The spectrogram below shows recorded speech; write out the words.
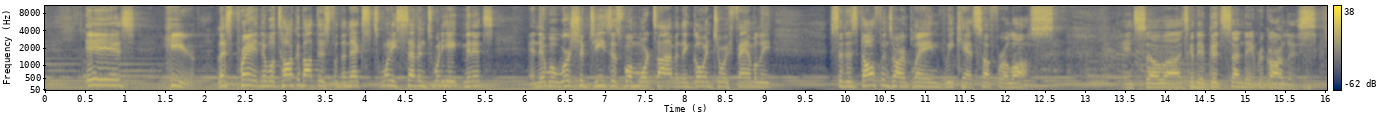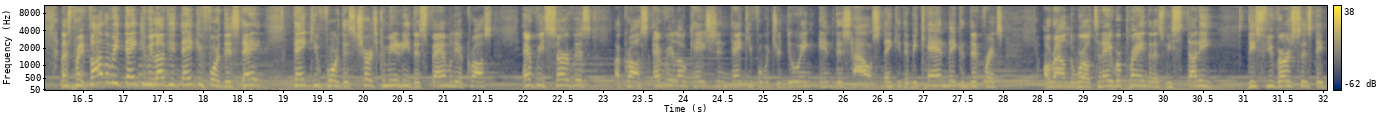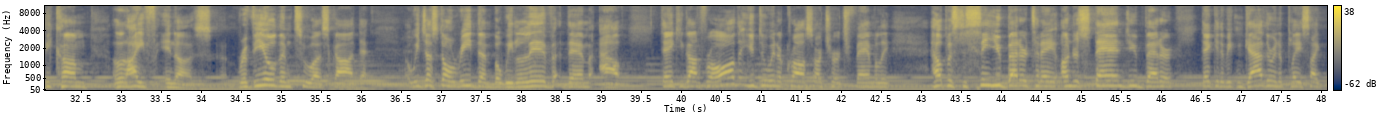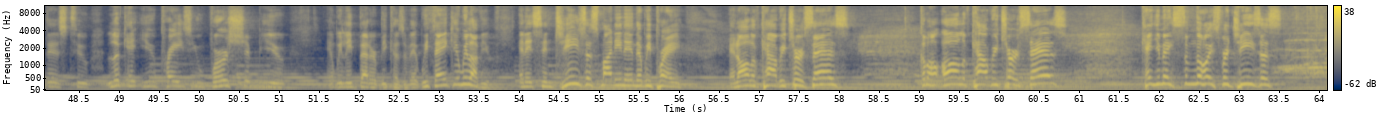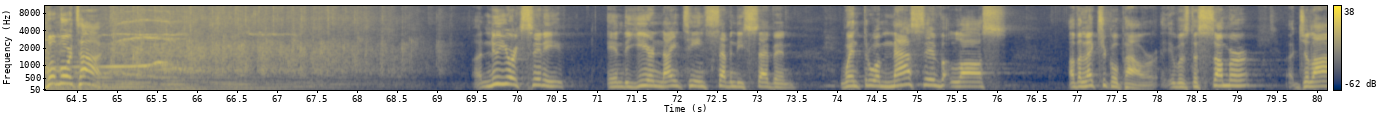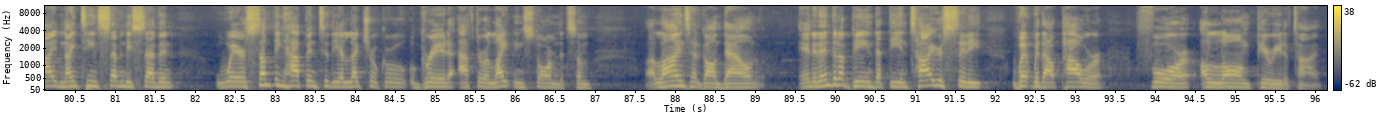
is here. Let's pray and then we'll talk about this for the next 27, 28 minutes. And then we'll worship Jesus one more time and then go enjoy family. So, as Dolphins aren't playing, we can't suffer a loss. And so uh, it's gonna be a good Sunday regardless. Let's pray. Father, we thank you. We love you. Thank you for this day. Thank you for this church community, this family across every service, across every location. Thank you for what you're doing in this house. Thank you that we can make a difference around the world. Today, we're praying that as we study these few verses, they become life in us. Reveal them to us, God, that we just don't read them, but we live them out. Thank you, God, for all that you're doing across our church family. Help us to see you better today, understand you better. Thank you that we can gather in a place like this to look at you, praise you, worship you, and we leave better because of it. We thank you and we love you. And it's in Jesus' mighty name that we pray. And all of Calvary Church says, Come on, all of Calvary Church says, Can you make some noise for Jesus one more time? Uh, New York City in the year 1977 went through a massive loss of electrical power. It was the summer, uh, July 1977, where something happened to the electrical grid after a lightning storm that some uh, lines had gone down. And it ended up being that the entire city went without power for a long period of time.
